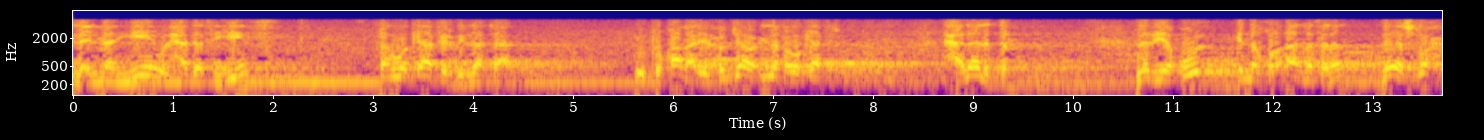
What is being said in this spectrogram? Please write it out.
العلمانيين والحداثيين فهو كافر بالله تعالى. تقام عليه الحجة وإلا فهو كافر. حلال الدم. الذي يقول إن القرآن مثلا لا يصلح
